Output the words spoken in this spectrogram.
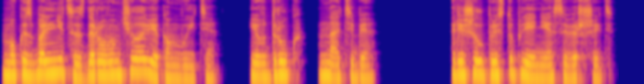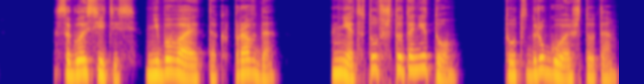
Мог из больницы здоровым человеком выйти. И вдруг, на тебе. Решил преступление совершить. Согласитесь, не бывает так, правда? Нет, тут что-то не то. Тут другое что-то.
